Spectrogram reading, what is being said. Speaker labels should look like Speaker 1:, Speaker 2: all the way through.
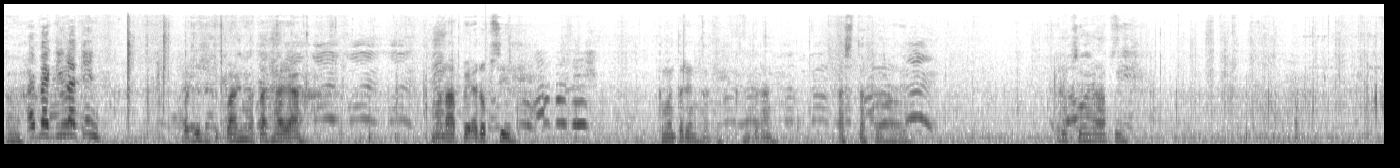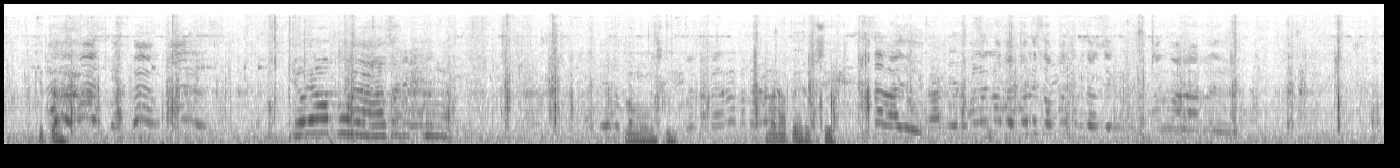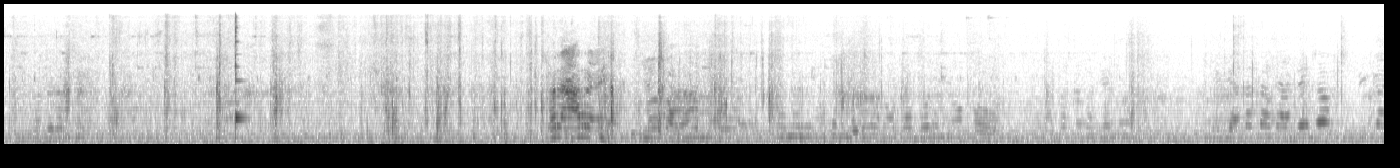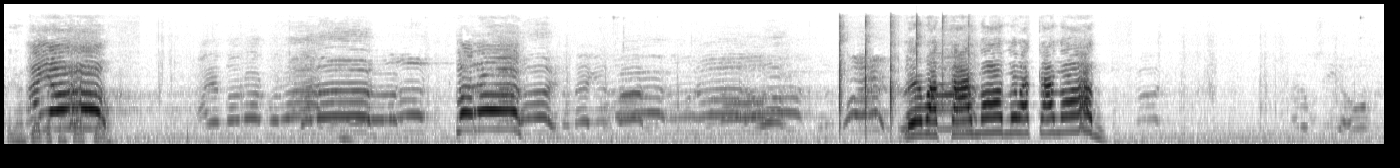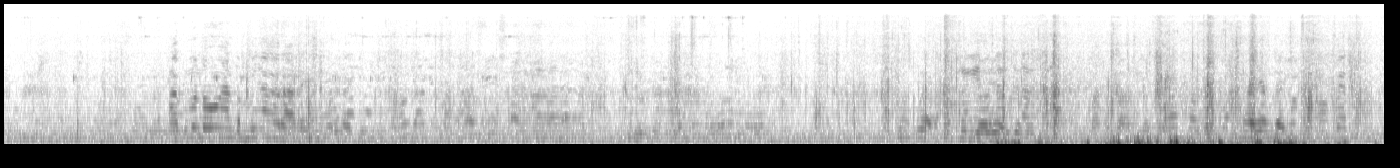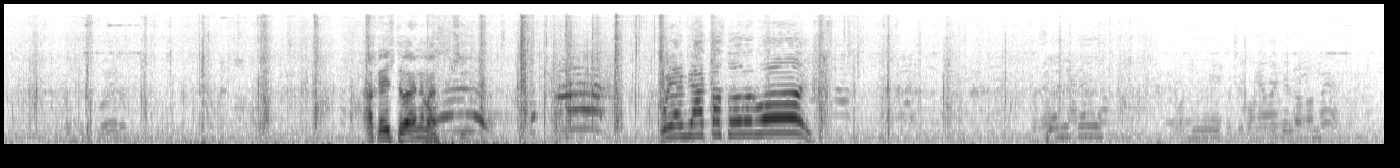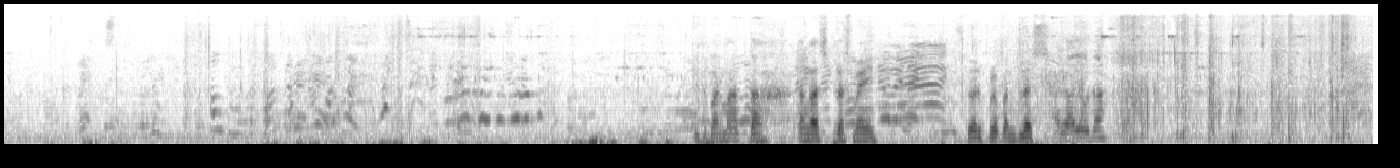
Speaker 1: Eh, backing, backing.
Speaker 2: Persis di depan mata saya. Merapi erupsi. Kementerian kaki Kementerian. Astagfirullahaladzim. Erupsi Merapi. Kita. Mengungsi. Merapi erupsi
Speaker 1: Arek-arek.
Speaker 2: Yang di atasnya saja
Speaker 1: Lewat kanan, lewat kanan. Aku nang arek
Speaker 2: Oke doanya mas
Speaker 1: Woi yang di atas turun woi. Kasihan itu. Waduh, gede banget aja.
Speaker 2: Di depan mata Tanggal 11 Mei 2018
Speaker 1: Ayo ayo udah.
